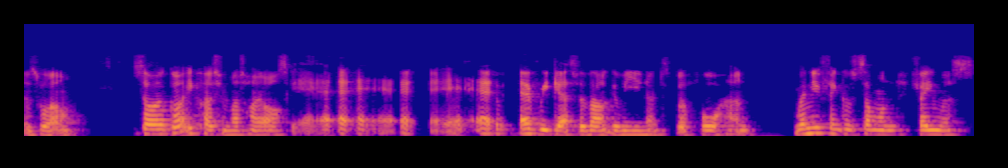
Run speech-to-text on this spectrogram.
as well. So I've got a question that I ask every guest without giving you notice beforehand. When you think of someone famous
